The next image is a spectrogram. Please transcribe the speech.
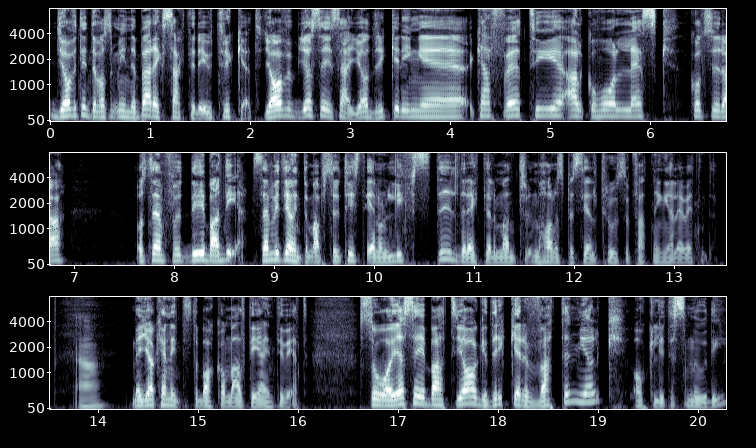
jag vet inte vad som innebär exakt i det uttrycket. Jag, jag säger så här, jag dricker inget kaffe, te, alkohol, läsk, kolsyra och sen för, det är bara det. Sen vet jag inte om absolutist är någon livsstil direkt eller man, man har någon speciell trosuppfattning eller jag vet inte ja. Men jag kan inte stå bakom allt det jag inte vet så jag säger bara att jag dricker vattenmjölk och lite smoothie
